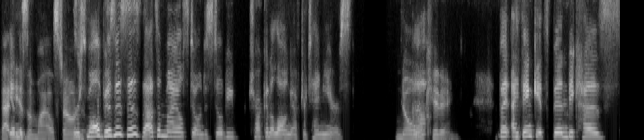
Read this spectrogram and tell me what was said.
That in is the, a milestone. For small businesses, that's a milestone to still be trucking along after 10 years. No uh, kidding. But I think it's been because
